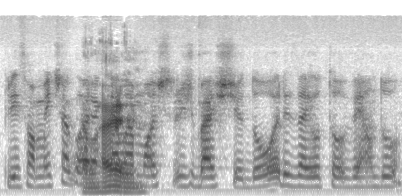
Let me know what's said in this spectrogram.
Principalmente agora Ela que ela é. mostra os bastidores, aí eu tô vendo.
